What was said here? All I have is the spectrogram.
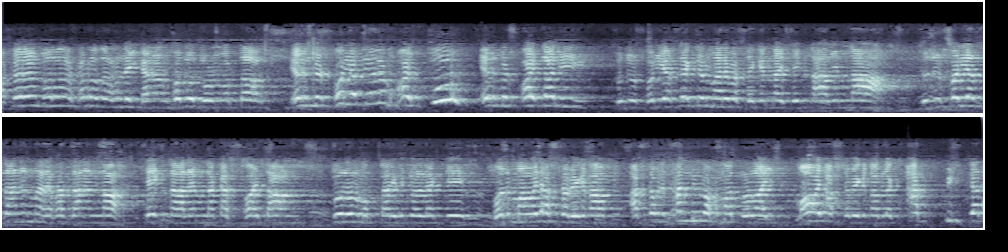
আসেন মাওলানা খাবরা ধরলে এখানে কত দুর্মত্তার এলমে শরিয়াত এলম হয় তু এলমে শয়তানি শুধু শরিয়াত একজন মারে বা সেকেন্ড নাই সেই তালিম না শুধু শরিয়াত জানেন মারে বা জানেন না সেই তালিম না কাজ শয়তান দুরুল মুক্তারি ভিতরে লাগছে ওর মাওয়াজ আশরাফে কিতাব আশরাফে থানবি রহমাতুল্লাহ মাওয়াজ আশরাফে কিতাব লাগে আট পৃষ্ঠার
